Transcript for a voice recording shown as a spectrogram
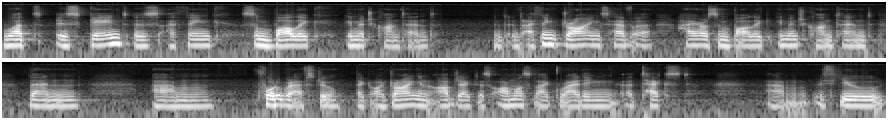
what is gained is, I think, symbolic image content. And, and, I think drawings have a higher symbolic image content than um, photographs do. Like, or drawing an object is almost like writing a text. Um, if you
